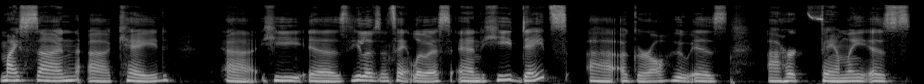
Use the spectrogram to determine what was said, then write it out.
My son, uh, Cade, uh, he is he lives in St. Louis and he dates uh, a girl who is uh, her family is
